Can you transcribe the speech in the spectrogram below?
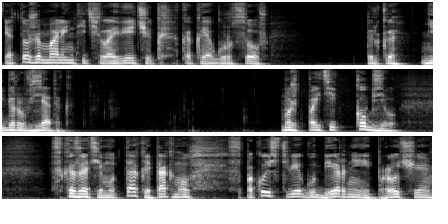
Я тоже маленький человечек, как и Огурцов, только не беру взяток. Может, пойти к Кобзеву, сказать ему так и так, мол, спокойствие губернии и прочее,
